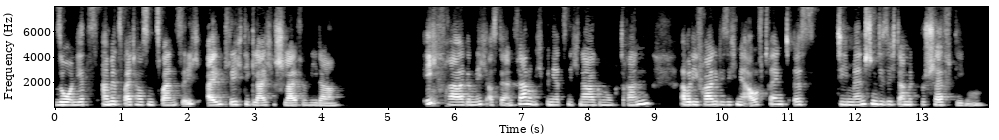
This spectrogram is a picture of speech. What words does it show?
So, und jetzt haben wir 2020 eigentlich die gleiche Schleife wieder. Ich frage mich aus der Entfernung, ich bin jetzt nicht nah genug dran, aber die Frage, die sich mir aufdrängt, ist, die Menschen, die sich damit beschäftigen,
